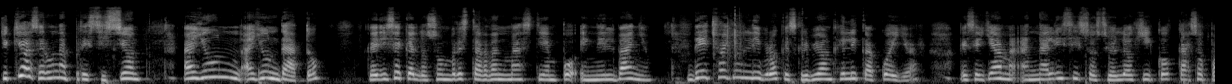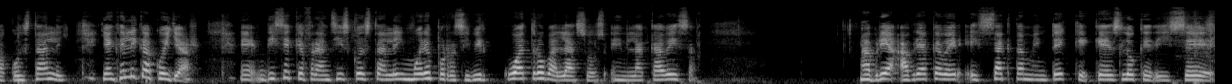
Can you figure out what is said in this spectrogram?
Yo quiero hacer una precisión. Hay un, hay un dato que dice que los hombres tardan más tiempo en el baño. De hecho, hay un libro que escribió Angélica Cuellar que se llama Análisis Sociológico Caso Paco Stanley. Y Angélica Cuellar eh, dice que Francisco Stanley muere por recibir cuatro balazos en la cabeza habría, habría que ver exactamente qué, qué es lo que dice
